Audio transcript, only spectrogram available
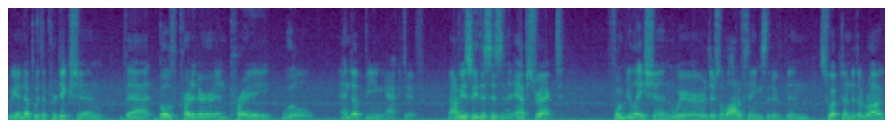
We end up with a prediction that both predator and prey will end up being active. Obviously, this is an abstract formulation where there's a lot of things that have been swept under the rug,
